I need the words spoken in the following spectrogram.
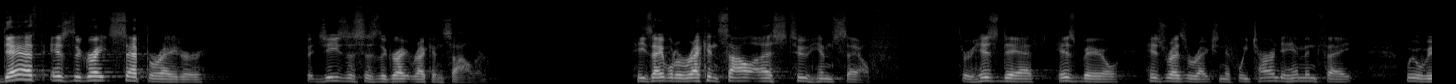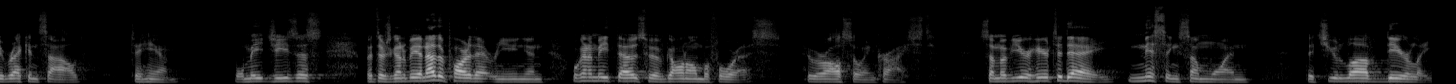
Death is the great separator, but Jesus is the great reconciler. He's able to reconcile us to himself through his death, his burial, his resurrection. If we turn to him in faith, we will be reconciled to him. We'll meet Jesus, but there's going to be another part of that reunion. We're going to meet those who have gone on before us, who are also in Christ. Some of you are here today missing someone that you love dearly,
